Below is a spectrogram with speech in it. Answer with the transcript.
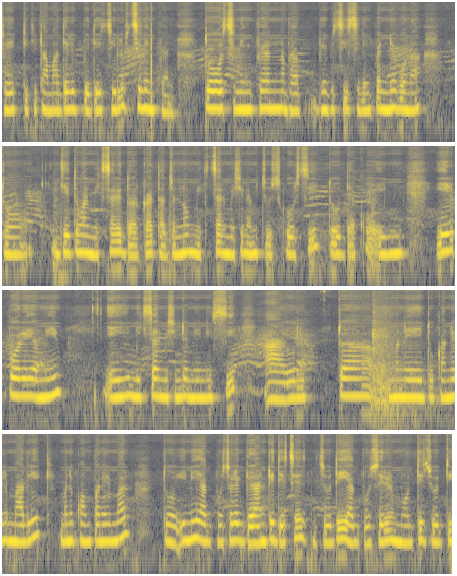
সেই টিকিট আমাদের বেঁধেছিল সিলিং ফ্যান। তো সিলিং ফ্যান ভাব ভেবেছি সিলিং ফ্যান নেব না। তো যেহেতু আমার মিক্সারের দরকার, তার জন্য মিক্সার মেশিন আমি চুজ করছি। তো দেখো, এই এরপরে আমি এই মিক্সার মেশিনটা নিয়ে নিচ্ছি। আর ওটা মানে দোকানের মালিক মানে কোম্পানির মাল, তো ইনি এক বছরের গ্যারান্টি দিয়েছে, যদি এক বছরের মধ্যে যদি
